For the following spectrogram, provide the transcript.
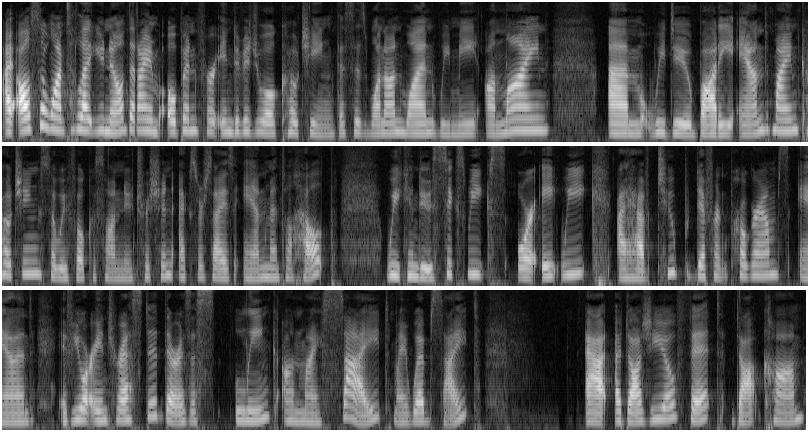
I also want to let you know that I am open for individual coaching. This is one on one. We meet online. Um, we do body and mind coaching, so we focus on nutrition, exercise, and mental health. We can do six weeks or eight week. I have two different programs, and if you are interested, there is a link on my site, my website, at adagiofit.com.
